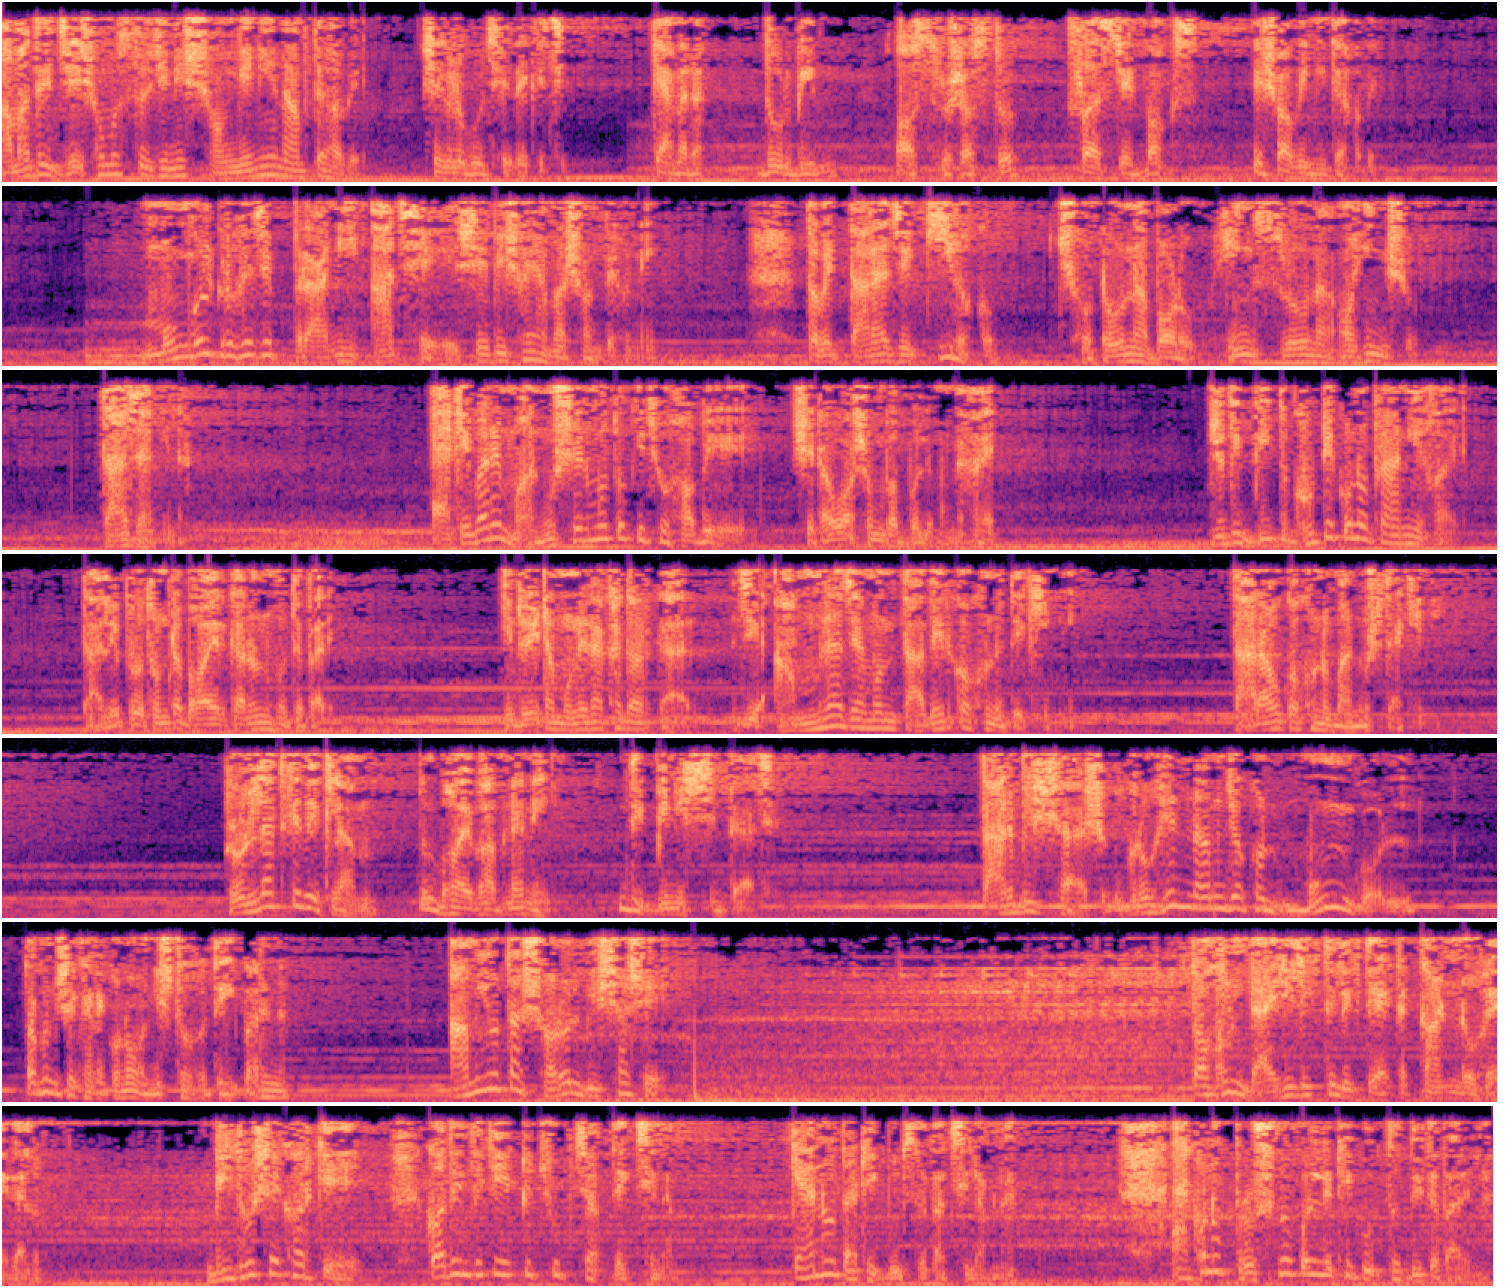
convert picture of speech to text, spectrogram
আমাদের যে সমস্ত জিনিস সঙ্গে নিয়ে নামতে হবে, সেগুলো গুছিয়ে রেখেছি। ক্যামেরা, দূরবীন, অস্ত্রশস্ত্র ফার্স্ট এড বক্স এসবই নিতে হবে। মঙ্গল গ্রহে যে প্রাণী আছে, সে বিষয়ে আমার সন্দেহ নেই। তবে তারা যে কি রকম, ছোট না বড়, হিংস্র না অহিংস তা জানি না। একেবারে মানুষের মতো কিছু হবে, সেটাও অসম্ভব বলে মনে হয়। যদি বিদঘুটে কোনো প্রাণী হয় তাহলে প্রথমটা ভয়ের কারণ হতে পারে। কিন্তু এটা মনে রাখা দরকার যে আমরা যেমন তাদের কখনো দেখিনি, তারাও কখনো মানুষ দেখেনি। প্রহ্লাদকে দেখলাম ভয় ভাবনা নেই, দিব্যি নিশ্চিন্তে আছে। তার বিশ্বাস, গ্রহের নাম যখন মঙ্গল, তখন সেখানে কোনো অনিষ্ট হতেই পারে না। আমিও তার সরল বিশ্বাসে তখন ডায়েরি লিখতে লিখতে একটা কাণ্ড হয়ে গেল। বিধুশেখরকে কদিন থেকে একটু চুপচাপ দেখছিলাম। কেন তা ঠিক বুঝতে পারছিলাম না। এখনও প্রশ্ন করলে ঠিক উত্তর দিতে পারে না।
